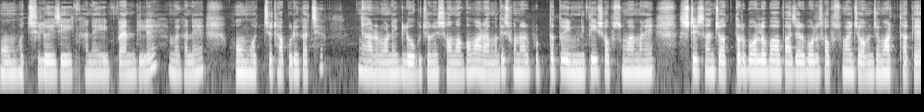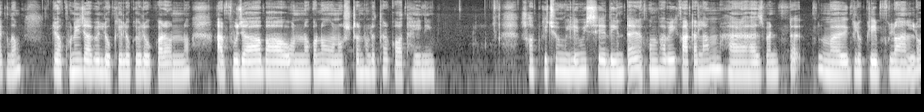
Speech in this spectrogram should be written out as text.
হোম হচ্ছিল। এই যে এখানে এই প্যান্ডেলে, এখানে হোম হচ্ছে ঠাকুরের কাছে। আর অনেক লোকজনের সমাগম, আর আমাদের সোনারপুরটা তো এমনিতেই সবসময় মানে স্টেশন চত্বর বলো বা বাজার বলো সবসময় জমজমাট থাকে একদম। যখনই যাবে লোকে লোকে লোকারণ্য, আর পূজা বা অন্য কোনো অনুষ্ঠান হলে তার কথাই নেই। সব কিছু মিলেমিশে দিনটা এরকমভাবেই কাটালাম। হাজব্যান্ডটা এগুলো ক্লিপগুলো আনলো।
